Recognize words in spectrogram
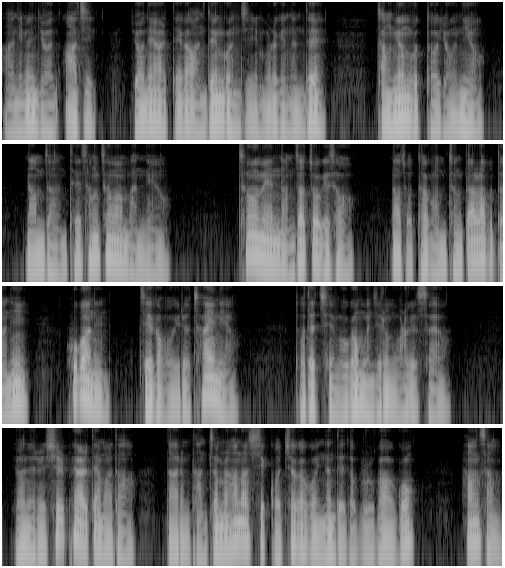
아니면 연, 아직 연애할 때가 안 된 건지 모르겠는데 작년부터 연이요, 남자한테 상처만 받네요. 처음엔 남자 쪽에서 나 좋다고 엄청 달라붙더니 후반엔 제가 오히려 차이네요. 도대체 뭐가 뭔지를 모르겠어요. 연애를 실패할 때마다 나름 단점을 하나씩 고쳐가고 있는데도 불구하고 항상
